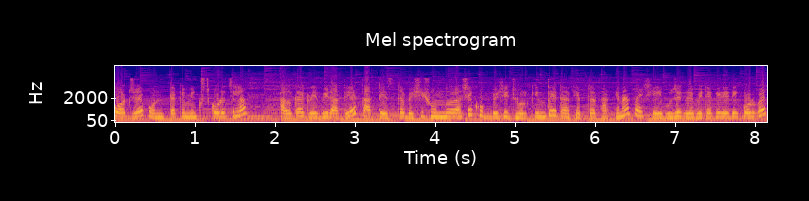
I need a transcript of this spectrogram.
পর্যায়ে পনিরটাকে মিক্সড করেছিলাম। হালকা গ্রেভি রাখলে তার টেস্টটা বেশি সুন্দর আসে, খুব বেশি ঝোল কিন্তু এটার ক্ষেত্রে থাকে না, তাই সেই বুঝে গ্রেভিটাকে রেডি করবেন।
